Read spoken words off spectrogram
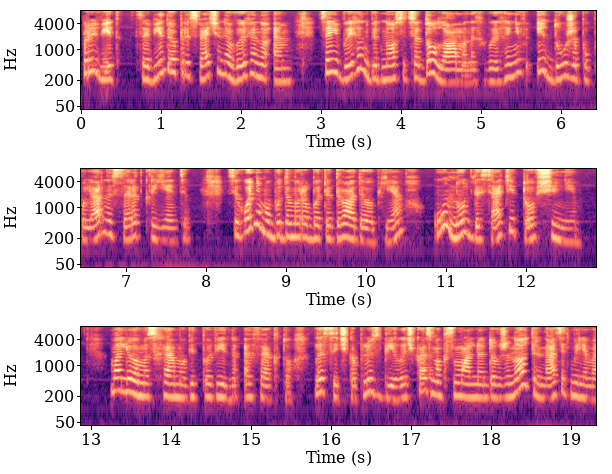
Привіт! Це відео присвячено вигину М. Цей вигин відноситься до ламаних вигинів і дуже популярний серед клієнтів. Сьогодні ми будемо робити 2D об'єм у 0,10 товщині. Малюємо схему відповідно ефекту лисичка плюс білочка з максимальною довжиною 13 мм.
